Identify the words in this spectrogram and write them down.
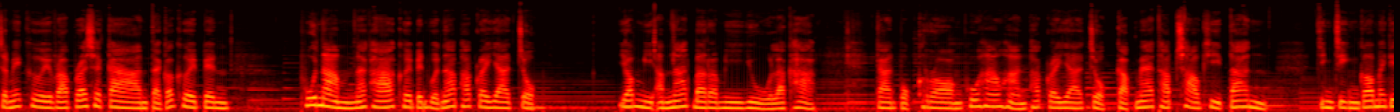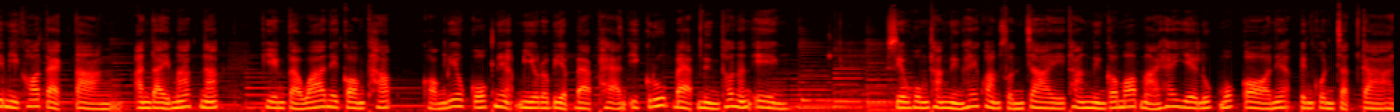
จะไม่เคยรับราชการ แต่ก็เคยเป็น ผู้นำนะคะ เคยเป็นหัวหน้าพักระยาจก ย่อมมีอำนาจบารมีอยู่ละค่ะ การปกครองผู้ห้าวหาญพักระยาจกกับแม่ทัพชาวขีตันจริง ๆ ก็ไม่ได้มีข้อแตกต่างอันใดมากนัก เพียงแต่ว่าในกองทัพของเลี้ยวก๊กเนี่ยมีระเบียบแบบแผนอีกรูปแบบหนึ่งเท่านั้นเองเซียวหงทางหนึ่งให้ความสนใจ ทางหนึ่งก็มอบหมายให้เยลุกมกกอเนี่ยเป็นคนจัดการ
